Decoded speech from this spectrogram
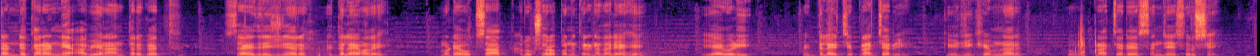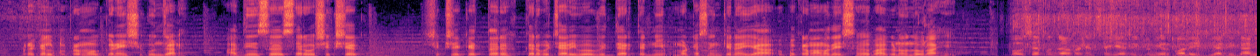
दंडकारण्य अभियानांतर्गत सह्याद्री ज्युनियर विद्यालयामध्ये मोठ्या उत्साहात वृक्षारोपण करण्यात आले आहे. यावेळी विद्यालयाचे प्राचार्य के जी खेमनर उपप्राचार्य संजय सुरसे प्रकल्प प्रमुख गणेश गुंजाळ आदींसह सर्व शिक्षक शिक्षकेतर कर्मचारी व विद्यार्थ्यांनी मोठ्या संख्येनं या उपक्रमामध्ये सहभाग नोंदवला आहे. भाऊसाहेब कुंजाळ पाटील सह्याद्री ज्युनियर कॉलेज या ठिकाणी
